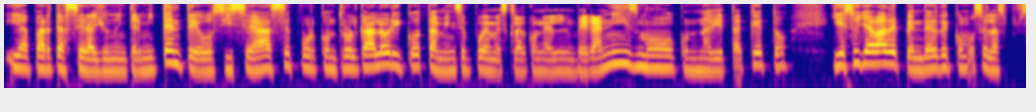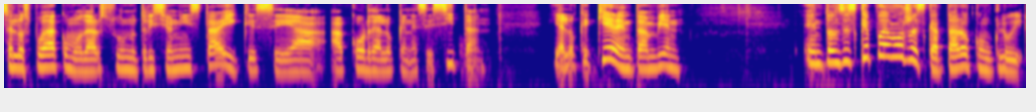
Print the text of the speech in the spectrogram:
y aparte hacer ayuno intermitente o si se hace por control calórico también se puede mezclar con el veganismo, con una dieta keto y eso ya va a depender de cómo se, las, se los pueda acomodar su nutricionista y que sea acorde a lo que necesitan y a lo que quieren también. Entonces, ¿qué podemos rescatar o concluir?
